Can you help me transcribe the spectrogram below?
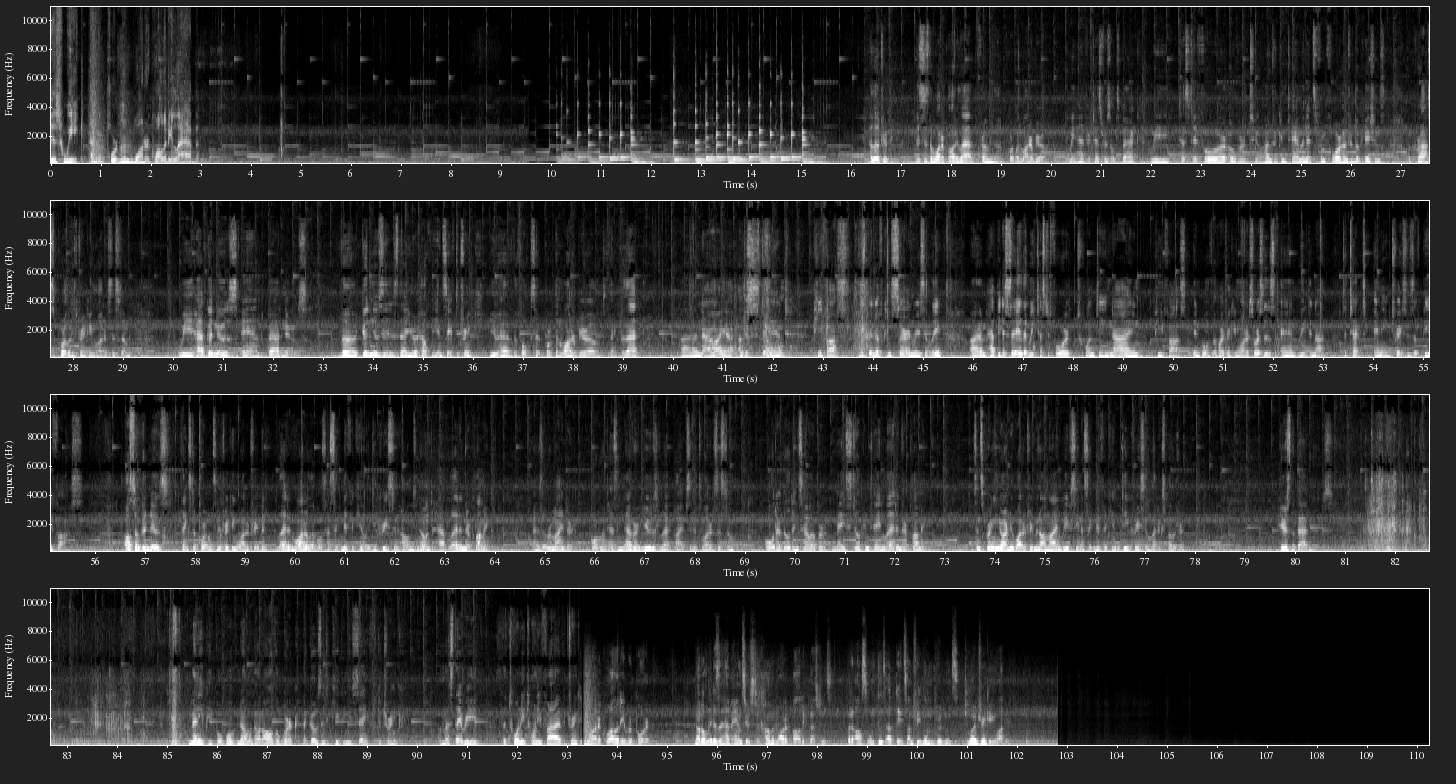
this week at the Portland Water Quality Lab. Hello Drippy, this is the Water Quality Lab from the Portland Water Bureau. We have your test results back. We tested for over 200 contaminants from 400 locations across Portland's drinking water system. We have good news and bad news. The good news is that you're healthy and safe to drink. You have the folks at Portland Water Bureau to thank for that. Uh, now I uh, understand PFAS has been of concern recently. I'm happy to say that we tested for 29 PFAS in both of our drinking water sources and we did not detect any traces of PFAS. Also good news, thanks to Portland's new drinking water treatment, lead in water levels has significantly decreased in homes known to have lead in their plumbing. As a reminder, Portland has never used lead pipes in its water system. Older buildings, however, may still contain lead in their plumbing. Since bringing our new water treatment online, we've seen a significant decrease in lead exposure. Here's the bad news. Many people won't know about all the work that goes into keeping you safe to drink unless they read the 2025 Drinking Water Quality Report. Not only does it have answers to common water quality questions, but it also includes updates on treatment improvements to our drinking water.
